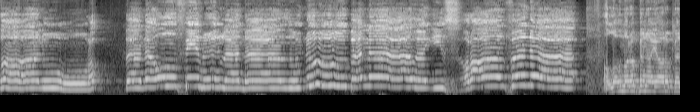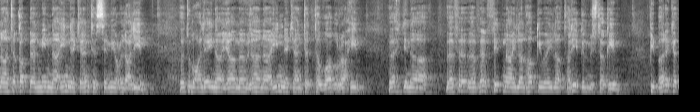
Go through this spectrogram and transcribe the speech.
قالوا ربنا اغفر لنا ذنوبنا وإسرافنا اللهم ربنا يا ربنا تقبل منا إنك أنت السميع العليم وتب علينا يا مولانا إنك أنت التواب الرحيم واهدنا وف- ووفقنا إلى الحق وإلى طريق المستقيم ببركة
